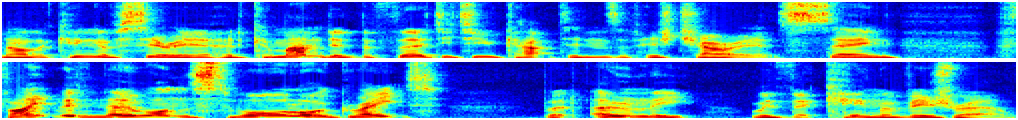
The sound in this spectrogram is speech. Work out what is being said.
Now the king of Syria had commanded the thirty two captains of his chariots, saying, Fight with no one small or great, but only with the king of Israel.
